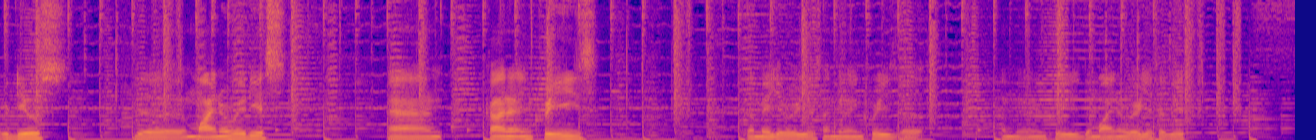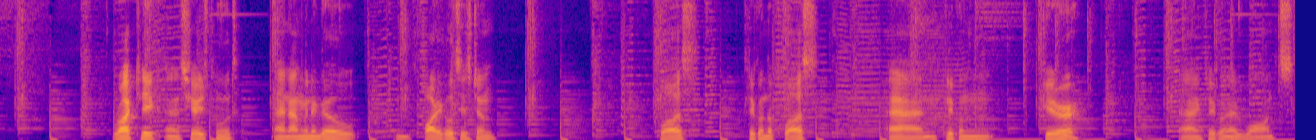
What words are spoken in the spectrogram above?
Reduce the minor radius and kind of increase the major radius. I'm gonna increase uh i'm gonna increase the minor radius a bit. Right click and shade smooth. And i'm gonna go particle system plus click on the plus and click on here and click on advanced.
